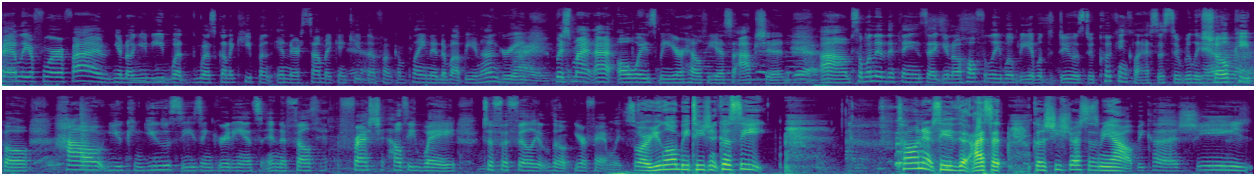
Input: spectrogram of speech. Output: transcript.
family of four or five, you know, you need what what's going to keep them in their stomach and keep them from complaining about being hungry, Right. which might not always be your healthiest option. Yeah. Um, so one of the things that you know, hopefully, we'll be able to do is do cooking classes to really show people how you can use these ingredients in a fresh, healthy way to fulfill your, the, your family's So are you gonna be teaching? Cause see, Tonya, see, the, I said, cause she stresses me out because she,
